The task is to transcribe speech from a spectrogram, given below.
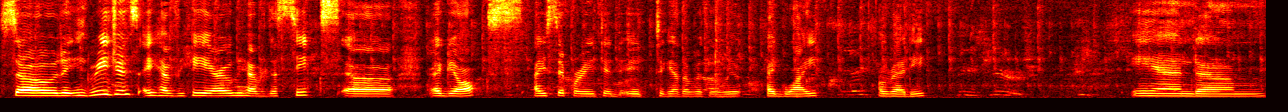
So the ingredients I have here, we have the six uh, egg yolks. I separated it together with the egg white already. And um,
